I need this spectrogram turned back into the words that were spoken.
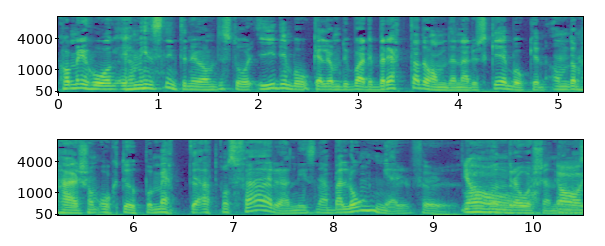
kommer ihåg, jag minns inte nu om det står i din bok eller om du bara berättade om det när du skrev boken, om de här som åkte upp och mätte atmosfären i såna ballonger för hundra ja, år sedan. Ja,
